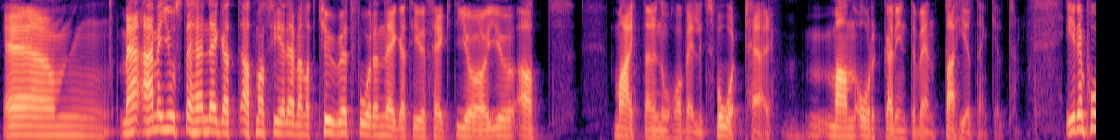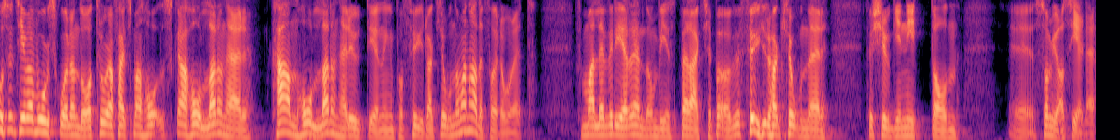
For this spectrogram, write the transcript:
Eh, men, äh, men just det här att man ser även att Q1 får en negativ effekt gör ju att marknaden nog har väldigt svårt här. Man orkar inte vänta helt enkelt. I den positiva vågskålen då tror jag faktiskt man ska hålla den här, kan hålla den här utdelningen på 4 kronor man hade förra året. För man levererar ändå en vinst per aktie på över 4 kronor för 2019 eh, som jag ser det.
